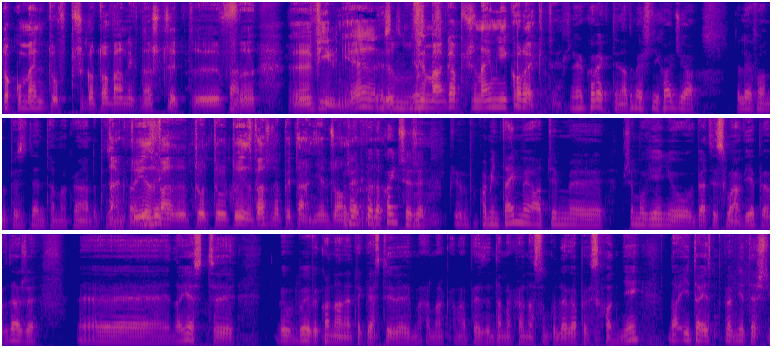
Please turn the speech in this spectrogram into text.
dokumentów przygotowanych na szczyt y, w Tak. y, Wilnie Jest- jest- wymaga przynajmniej korekty. przynajmniej korekty. Natomiast jeśli chodzi o telefon prezydenta Macrona do prezydenta Tak, tu jest, wa- tu, tu, tu jest ważne pytanie. John, Proszę, ja tylko dokończę, że pamiętajmy o tym y, przemówieniu w Bratysławie, prawda, że e, no jest, y, były, wykonane te gesty ma prezydenta Macrona w stosunku do Europy Wschodniej, no i to jest pewnie też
